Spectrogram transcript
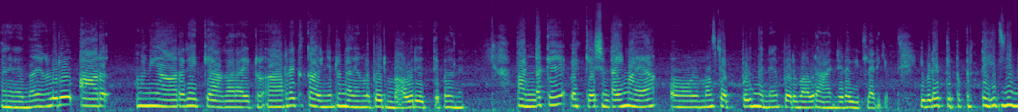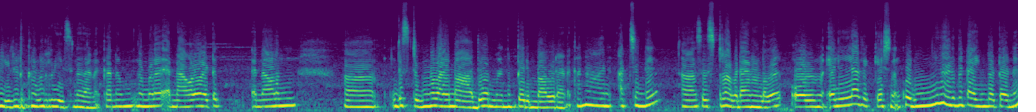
അങ്ങനെ ഇരുന്നു ഞങ്ങളൊരു ആറ് മണി ആറരയൊക്കെ ആകാറായിട്ട് ആറരയൊക്കെ കഴിഞ്ഞിട്ടുണ്ടായിരുന്നു ഞങ്ങൾ പെരുമ്പാവൂർ എത്തിയപ്പോൾ തന്നെ. പണ്ടൊക്കെ വെക്കേഷൻ ടൈം ആയ ഓൾമോസ്റ്റ് എപ്പോഴും തന്നെ പെരുമാവർ ആന്റിയുടെ വീട്ടിലായിരിക്കും. ഇവിടെ എത്തിയപ്പോൾ പ്രത്യേകിച്ച് ഞാൻ വീടെടുക്കാനുള്ള റീസൺ അതാണ്. കാരണം നമ്മൾ എറണാകുളമായിട്ട് എറണാകുളം ഡിസ്ട്രിക്ട് എന്ന് പറയുമ്പോൾ ആദ്യം അമ്മ പെരുമ്പാവൂരാണ്. കാരണം അച്ഛന്റെ സിസ്റ്റർ അവിടെയാണുള്ളത്. ഓൾ എല്ലാ വെക്കേഷനും കുഞ്ഞു നടന്ന ടൈം തൊട്ട് തന്നെ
